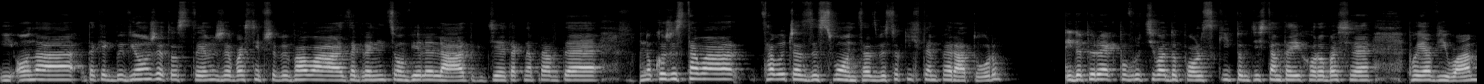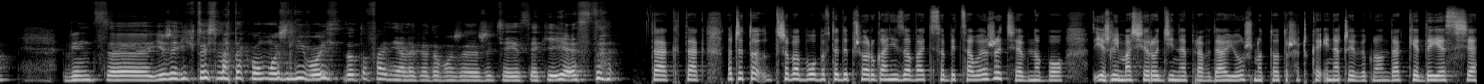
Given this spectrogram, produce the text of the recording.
I ona tak jakby wiąże to z tym, że właśnie przebywała za granicą wiele lat, gdzie tak naprawdę no, korzystała cały czas ze słońca, z wysokich temperatur. I dopiero jak powróciła do Polski, to gdzieś tam ta jej choroba się pojawiła. Więc e, jeżeli ktoś ma taką możliwość, no to fajnie, ale wiadomo, że życie jest jakie jest. Tak, tak. Znaczy to trzeba byłoby wtedy przeorganizować sobie całe życie, no bo jeżeli ma się rodzinę, prawda, już, no to troszeczkę inaczej wygląda, kiedy jest się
